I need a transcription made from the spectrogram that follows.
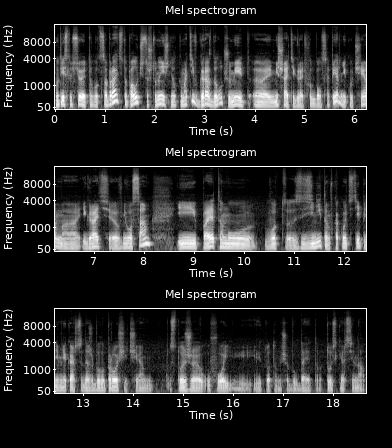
вот если все это вот собрать, то получится, что нынешний Локомотив гораздо лучше умеет э, мешать играть в футбол сопернику, чем э, играть в него сам. И поэтому вот с «Зенитом» в какой-то степени, мне кажется, даже было проще, чем с той же Уфой или кто там еще был до этого, Тульский Арсенал.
